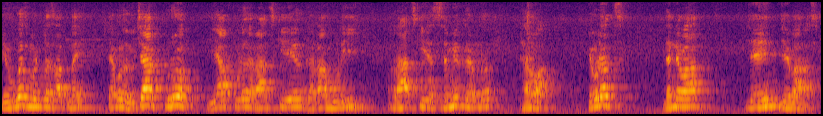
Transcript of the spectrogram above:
हे उगंच म्हटलं जात नाही. त्यामुळे विचारपूर्वक यापुढं राजकीय घडामोडी राजकीय समीकरणं ठरवा. एवढंच. धन्यवाद. जय हिंद जय महाराष्ट्र.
